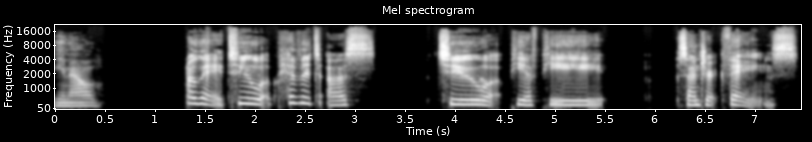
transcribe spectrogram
you know? Okay, to pivot us to PFP centric things,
